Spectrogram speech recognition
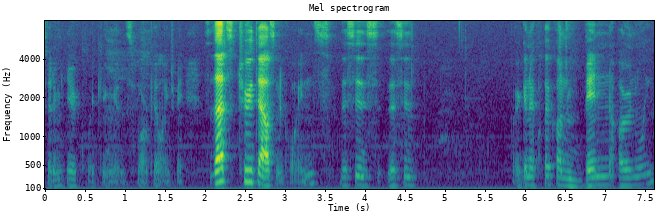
sitting here clicking is more appealing to me. So that's 2,000 coins. This is, this is, we're going to click on bin only.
